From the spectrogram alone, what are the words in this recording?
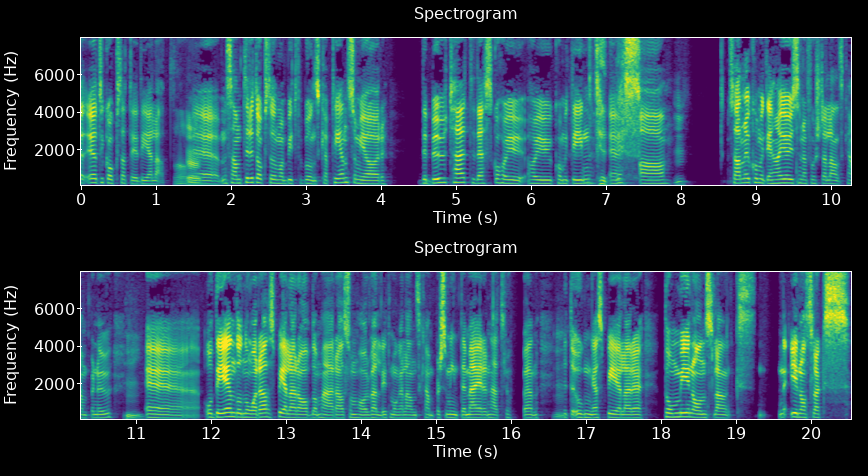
jag, jag tycker också att det är delat. Ja. Eh, men samtidigt också de har bytt förbundskapten som gör debut här. Tedesco har ju, har ju kommit in. Tedesco? Eh, ja. Så han har ju kommit in, han gör ju sina första landskamper nu. Mm. Eh, och det är ändå några spelare av de här eh, som har väldigt många landskamper som inte är med i den här truppen. Mm. Lite unga spelare. De är ju någon slags, i någon slags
